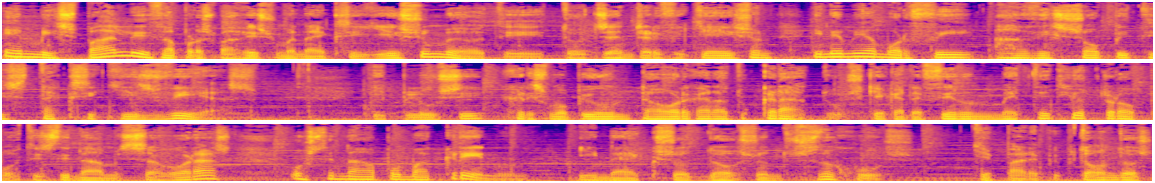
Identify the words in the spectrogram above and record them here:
Εμείς πάλι θα προσπαθήσουμε να εξηγήσουμε ότι το gentrification είναι μια μορφή αδυσόπιτης ταξικής βίας οι πλούσιοι χρησιμοποιούν τα όργανα του κράτους και κατευθύνουν με τέτοιο τρόπο τις δυνάμεις της αγοράς ώστε να απομακρύνουν ή να εξοντώσουν τους φτωχούς. Και παρεπιπτόντος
